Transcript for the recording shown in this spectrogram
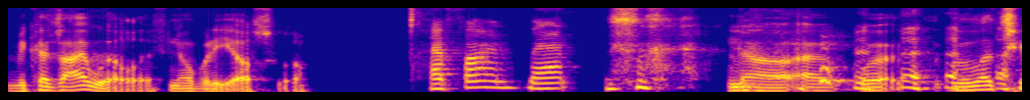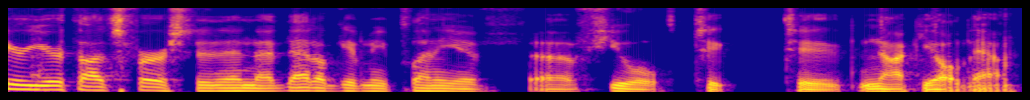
Because I will, if nobody else will. Have fun, Matt. No, uh, well, well, let's hear your thoughts first, and then that- that'll give me plenty of uh, fuel to to knock you all down.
